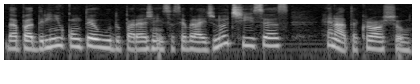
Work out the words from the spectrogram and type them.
Da Padrinho Conteúdo para a Agência Sebrae de Notícias, Renata Kroschel.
